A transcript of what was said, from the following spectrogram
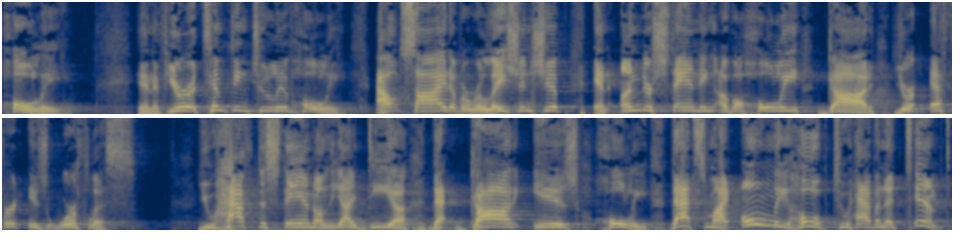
holy. And if you're attempting to live holy outside of a relationship and understanding of a holy God, your effort is worthless. You have to stand on the idea that God is holy. That's my only hope to have an attempt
